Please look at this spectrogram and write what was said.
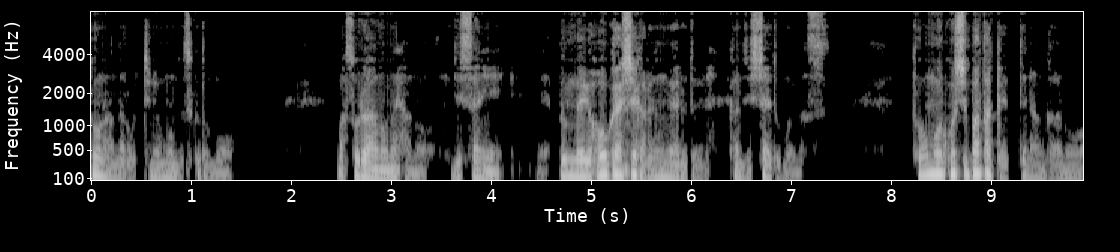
どうなんだろうっていうふうに思うんですけども、まあ、それはあのね、あの、実際に、ね、文明が崩壊してから考えるというね、感じにしたいと思います。トウモロコシ畑ってなんかあの、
